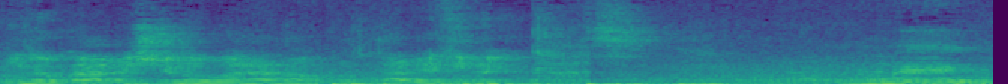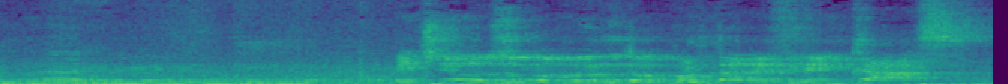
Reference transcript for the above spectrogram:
i locali ce lo vorranno a portare fino in casa. E ce lo sono venuto a portare fino in casa.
